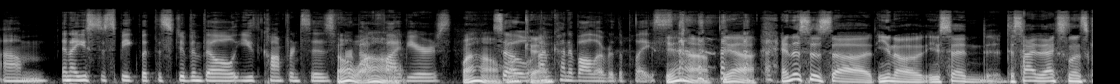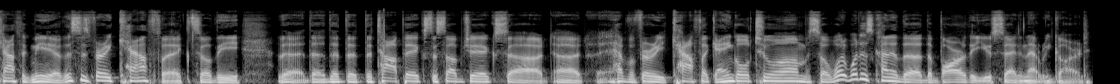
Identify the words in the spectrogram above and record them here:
Um, and I used to speak with the Steubenville youth conferences for oh, about wow. five years. Wow. So okay. I'm kind of all over the place. Yeah, yeah. and this is, uh, you know, you said decided excellence Catholic media. This is very Catholic. So the the the the, the topics, the subjects uh, uh, have a very Catholic angle to them. So what what is kind of the the bar that you set in that regard?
